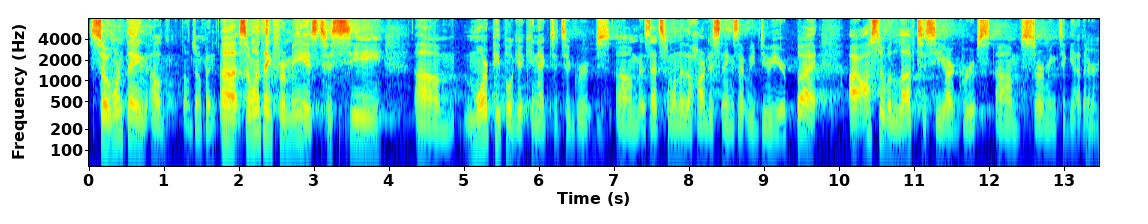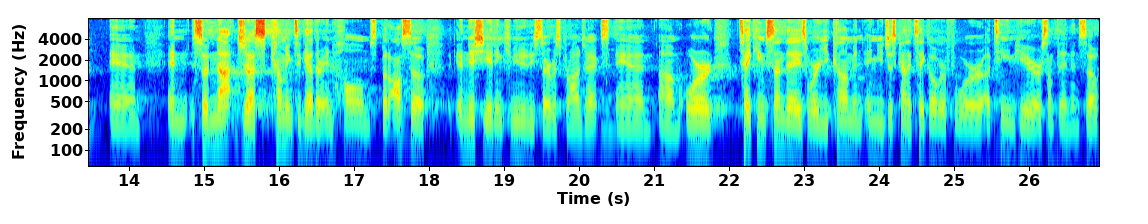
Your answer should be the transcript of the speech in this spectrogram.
So one thing, I'll, I'll jump in. Uh, so one thing for me is to see um, more people get connected to groups, um, as that's one of the hardest things that we do here. But I also would love to see our groups um, serving together, mm. and and so not just coming together in homes, but also initiating community service projects mm-hmm. and um, or taking sundays where you come and, and you just kind of take over for a team here or something. And so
